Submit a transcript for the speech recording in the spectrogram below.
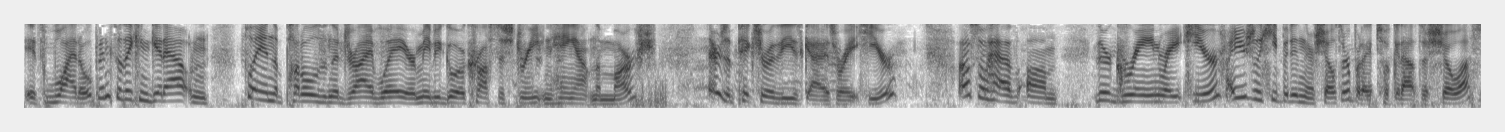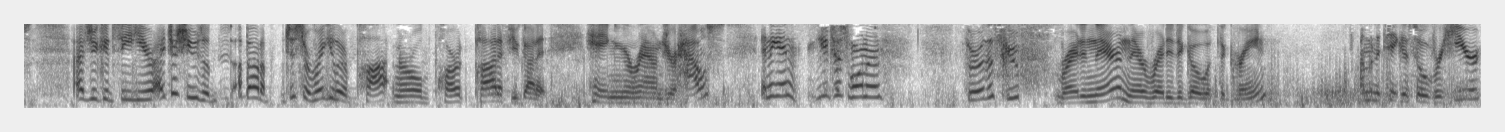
it's wide open so they can get out and play in the puddles in the driveway or maybe go across the street and hang out in the marsh. There's a picture of these guys right here. I also have um, their grain right here. I usually keep it in their shelter, but I took it out to show us. As you can see here, I just use a, about a, just a regular pot, an old pot, pot if you've got it hanging around your house. And again, you just want to throw the scoop right in there and they're ready to go with the grain. I'm going to take us over here.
